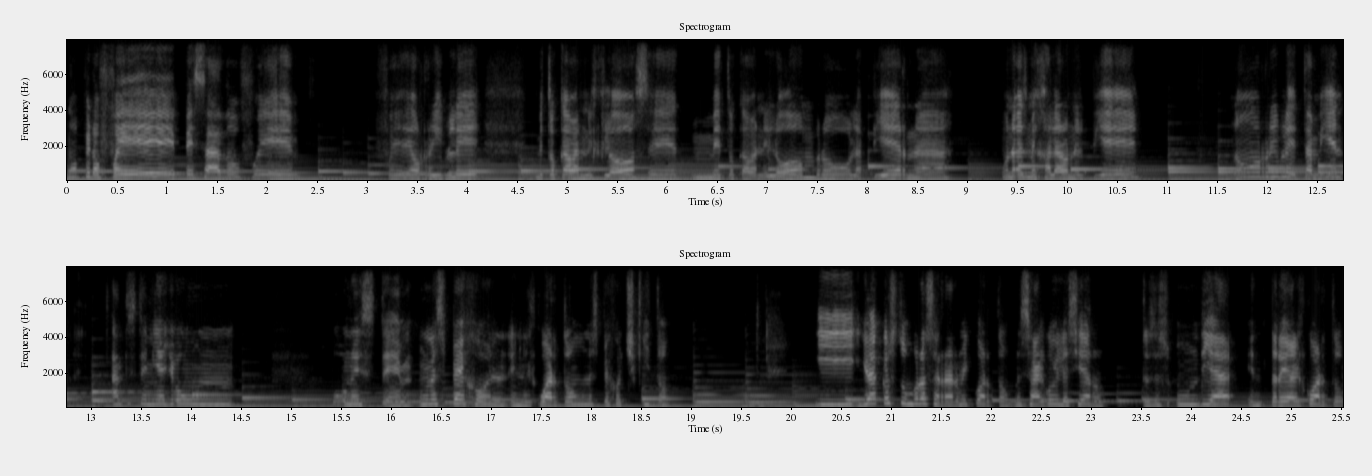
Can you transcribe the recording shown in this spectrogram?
¿no? Pero fue pesado, fue fue horrible. Me tocaban el closet, me tocaban el hombro, la pierna. Una vez me jalaron el pie. No, horrible. También, antes tenía yo un, un, este, un espejo en, el cuarto, un espejo chiquito. Y yo acostumbro a cerrar mi cuarto, me salgo y le cierro. Entonces un día entré al cuarto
